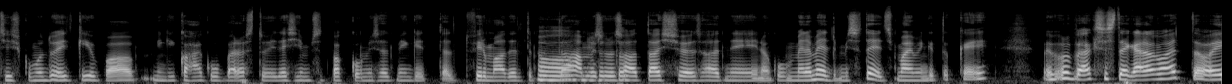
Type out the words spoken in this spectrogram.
siis, kui mul tulidki juba mingi kahe kuu pärast tulid esimesed pakkumised mingitelt firmadelt, et me Aa, tahame sulle saata asju ja sa oled nii nagu, meile meeldib, mis sa teed, siis ma olin mingi, et okei okay, võib-olla peaks siis tegelema, et oi,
